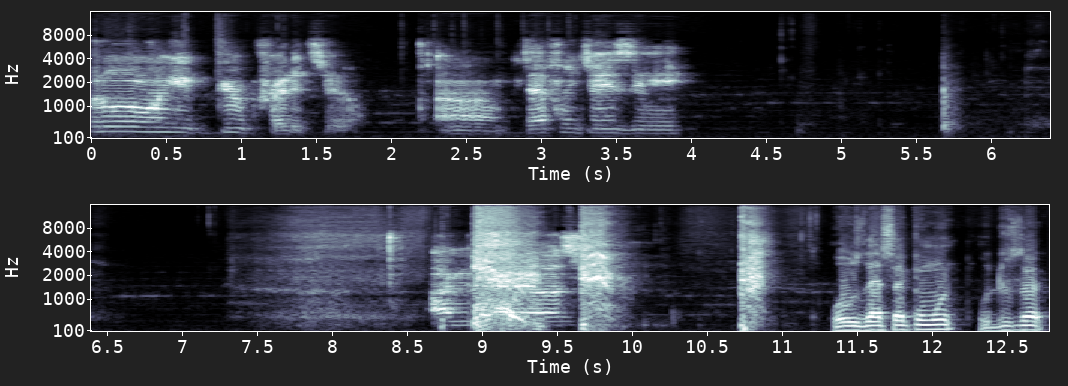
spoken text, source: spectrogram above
Who do I want to give group credit to? Um, definitely Jay Z. Army of the Pharaohs. What was that second one? What was that?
